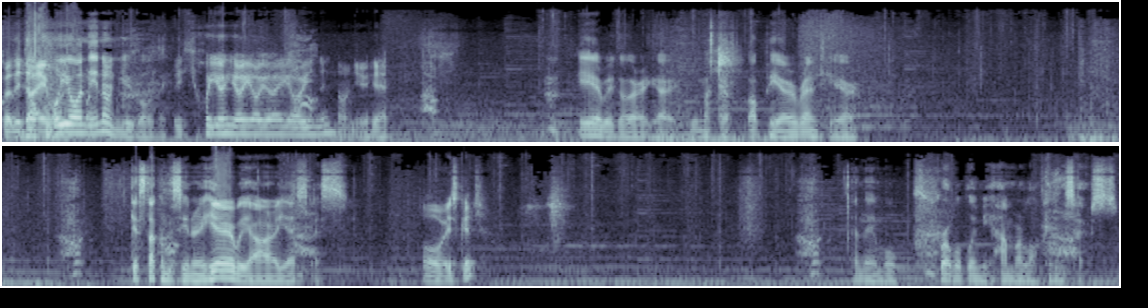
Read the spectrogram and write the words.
but they die. They'll on in on you, will they? Hoi in on you. Yeah. Here we go, alright, alright. We must have up here, around here. Get stuck in the scenery. Here we are, yes, yes. Always good. And then we'll probably meet Hammerlock in this house.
